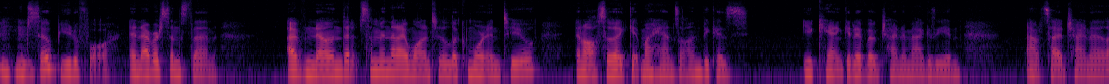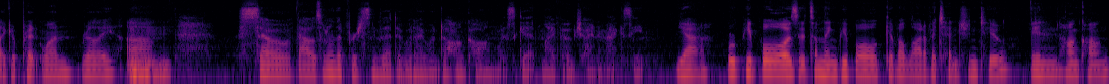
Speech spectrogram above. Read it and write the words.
Mhm. and so beautiful. And ever since then, I've known that it's something that I wanted to look more into and also like get my hands on because you can't get a Vogue China magazine outside China, like a print one, really. Um, Mhm. So that was one of the first things I did when I went to Hong Kong was get my Vogue China magazine. Yeah. Were people, is it something people give a lot of attention to in Hong Kong?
